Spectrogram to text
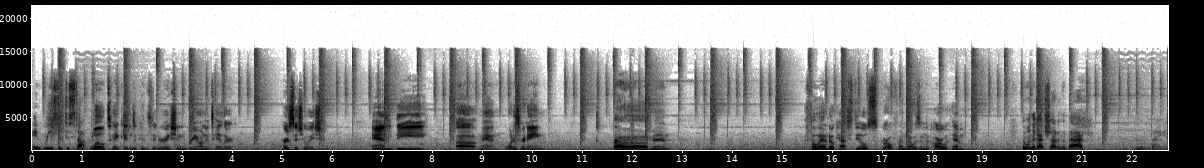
a reason to stop me. well take into consideration breonna taylor her situation and the uh man what is her name uh man Philando Castile's girlfriend that was in the car with him. the one that got shot in the back, ended up dying.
